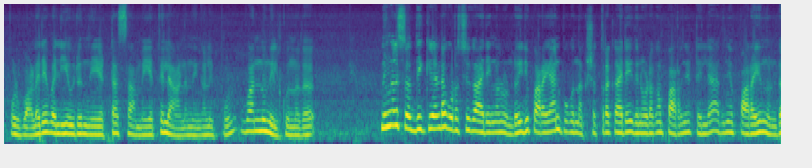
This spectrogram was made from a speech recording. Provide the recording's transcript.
അപ്പോൾ വളരെ വലിയൊരു നേട്ട സമയത്തിലാണ് നിങ്ങളിപ്പോൾ വന്നു നിൽക്കുന്നത്. നിങ്ങൾ ശ്രദ്ധിക്കേണ്ട കുറച്ച് കാര്യങ്ങളുണ്ട്. ഇനി പറയാൻ പോകുന്ന നക്ഷത്രക്കാരെ ഇതിനോടകം പറഞ്ഞിട്ടില്ല. അത് ഞാൻ പറയുന്നുണ്ട്.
